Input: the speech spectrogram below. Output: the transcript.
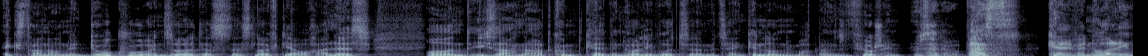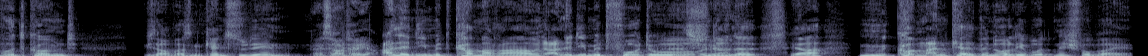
extra noch eine Doku und so, das, das läuft ja auch alles. Und ich sage, nachher kommt Calvin Hollywood äh, mit seinen Kindern und macht bei uns einen Führerschein. Und ich sage, was? Calvin Hollywood kommt? Ich sage, was denn, kennst du den? Da sagt er, alle, die mit Kamera und alle, die mit Foto und alle, ja, kommen an Calvin Hollywood nicht vorbei.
